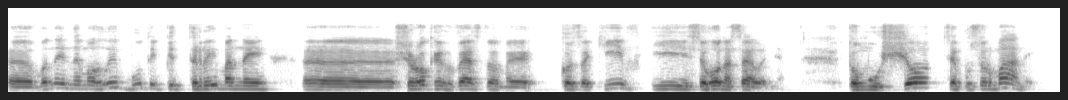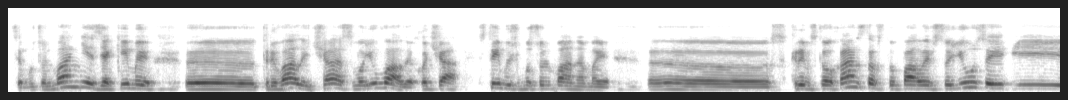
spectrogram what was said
вони не могли бути підтримані е, широкими верствами козаків і всього населення, тому що це бусурмани, це мусульмані, з якими е, тривалий час воювали. Хоча з тими ж мусульманами е, з Кримського ханства вступали в союзи і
